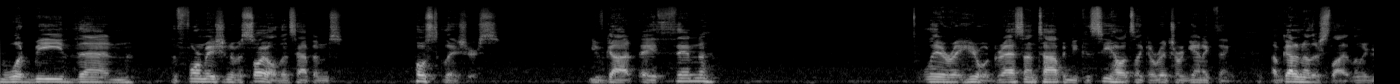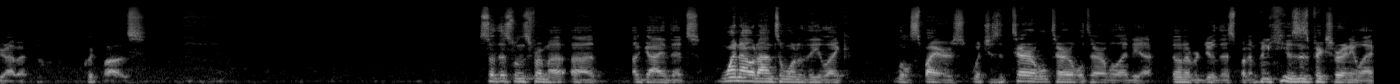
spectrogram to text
would be then the formation of a soil that's happened post glaciers. You've got a thin layer right here with grass on top, and you can see how it's like a rich organic thing. I've got another slide. Let me grab it. Quick pause. So this one's from a, a, a guy that went out onto one of the like little spires, which is a terrible, terrible, terrible idea. Don't ever do this, but I'm going to use this picture anyway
